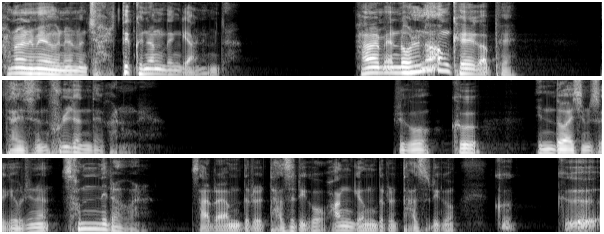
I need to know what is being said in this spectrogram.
하나님의 은혜는 절대 그냥 된 게 아닙니다. 하나님의 놀라운 계획 앞에 다윗은 훈련돼 가는 거예요. 그리고 그 인도하심 속에 우리는 섭리라고 하는 사람들을 다스리고 환경들을 다스리고 그, 그,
